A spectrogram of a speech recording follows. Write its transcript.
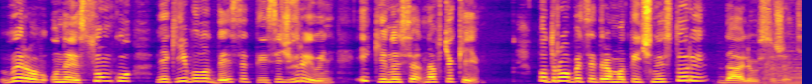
вирвав у неї сумку, в якій було 10 тисяч гривень, і кинувся навтьоки. Подробиці драматичної історії далі у сюжеті.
